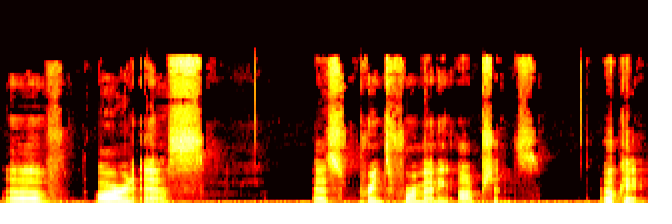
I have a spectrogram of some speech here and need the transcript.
of R and S as print formatting options. Okay,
